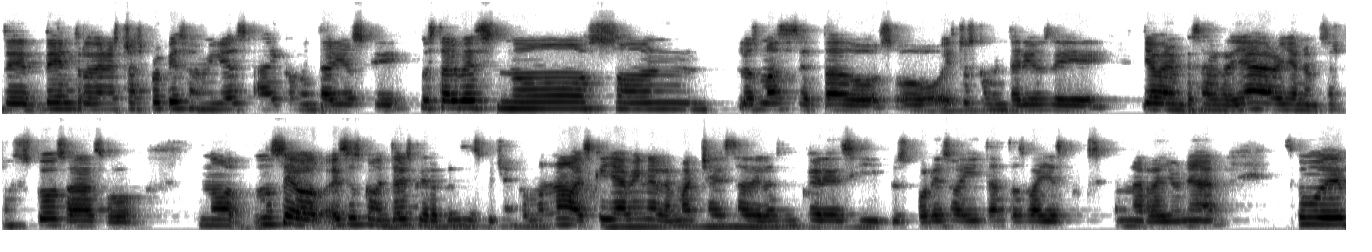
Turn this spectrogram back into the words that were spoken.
de, dentro de nuestras propias familias hay comentarios que pues tal vez no son los más aceptados o estos comentarios de ya van a empezar a rayar o ya van a empezar con sus cosas o no, no sé, esos comentarios que de repente se escuchan como, no, es que ya viene la marcha esta de las mujeres y pues por eso hay tantas vallas porque se van a rayonear como de,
